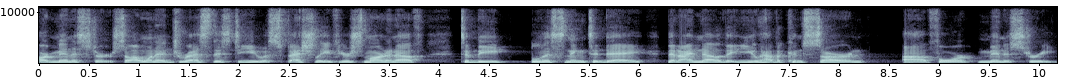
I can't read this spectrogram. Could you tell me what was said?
are ministers. So I want to address this to you, especially if you're smart enough to be listening today, then I know that you have a concern uh, for ministry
